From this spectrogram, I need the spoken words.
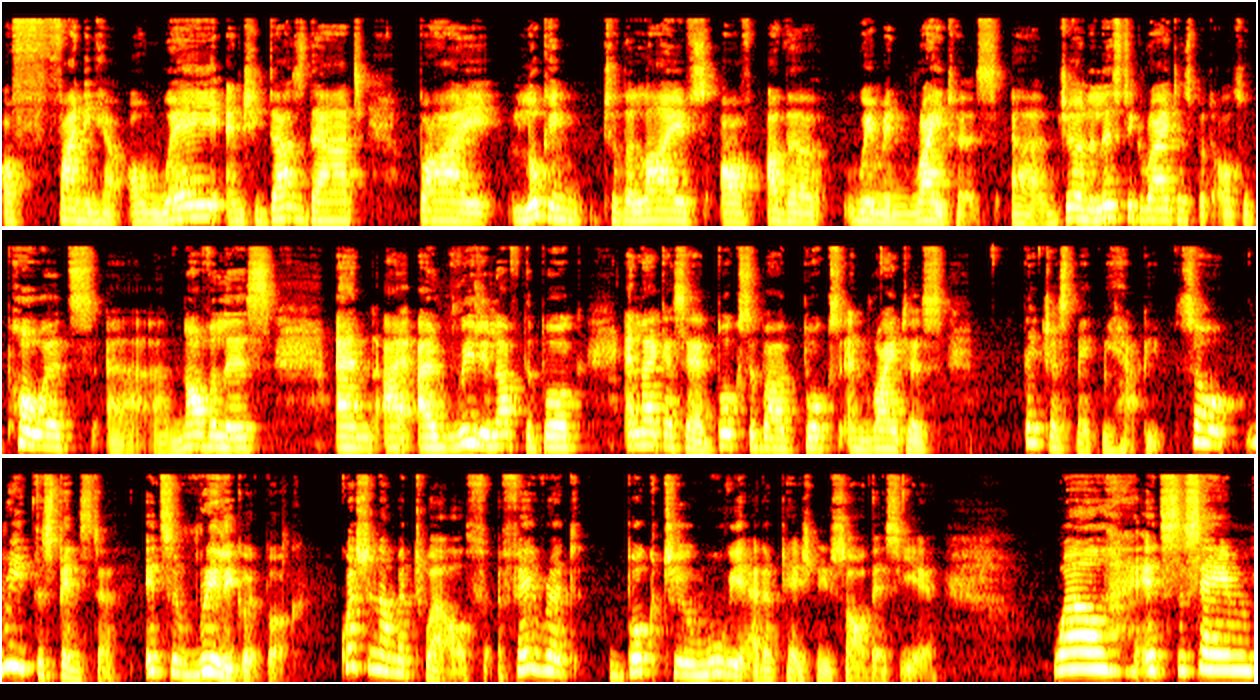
of finding her own way, and she does that by looking to the lives of other women writers, uh, journalistic writers, but also poets, uh, uh, novelists. And I, I really loved the book. And like I said, books about books and writers, they just make me happy. So read The Spinster. It's a really good book. Question number 12 Favorite book to movie adaptation you saw this year? Well, it's the same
